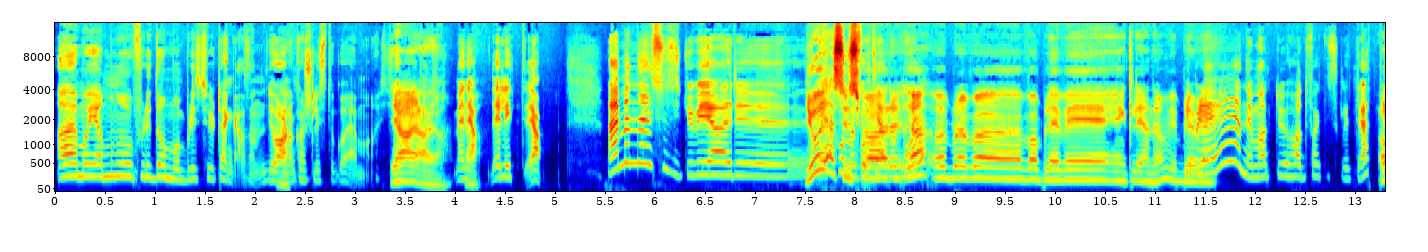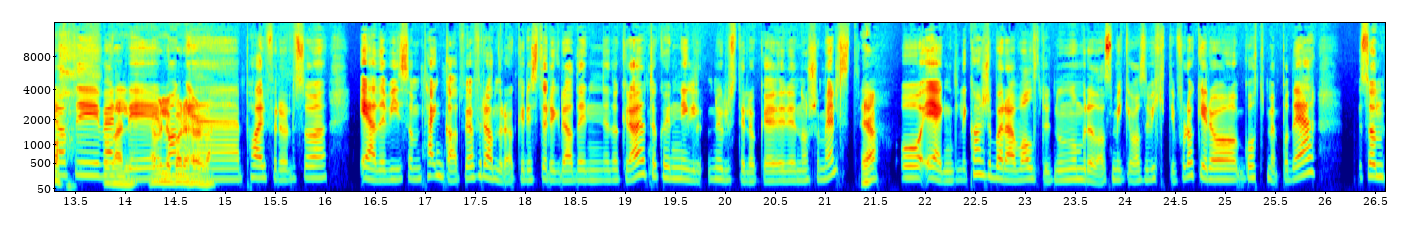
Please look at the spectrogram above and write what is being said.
Jeg må hjem nå fordi dama blir sur, tenker jeg sånn. Du har nå kanskje lyst til å gå hjem og kjøpe Ja, ja, kanskje. ja, Men ja. det er litt Ja. Nei, men jeg syns ikke vi har uh, Jo, jeg syns vi har gjennom det. Ja, hva ble, hva, hva ble vi egentlig enige om? Vi Vi ble enige om at du hadde faktisk litt rett. i Åh, at i så deilig. veldig Jeg ville bare mange parforhold så er det vi som tenker at vi har forandra dere i større grad enn dere har. At dere kan null- nullstille dere når som helst. Ja. Og egentlig kanskje bare har valgt ut noen områder som ikke var så viktige for dere, og gått med på det. Sånn,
